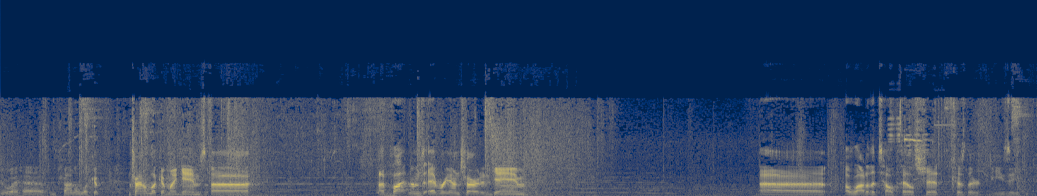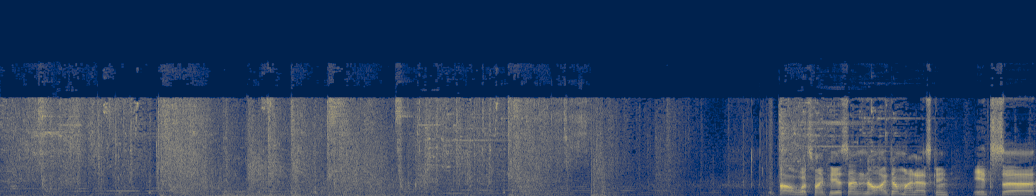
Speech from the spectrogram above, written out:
do I have? I'm trying to look at. I'm trying to look at my games. Uh, I platinumed every Uncharted game. Uh, a lot of the Telltale shit because they're easy. Oh, what's my PSN? No, I don't mind asking. It's, uh...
